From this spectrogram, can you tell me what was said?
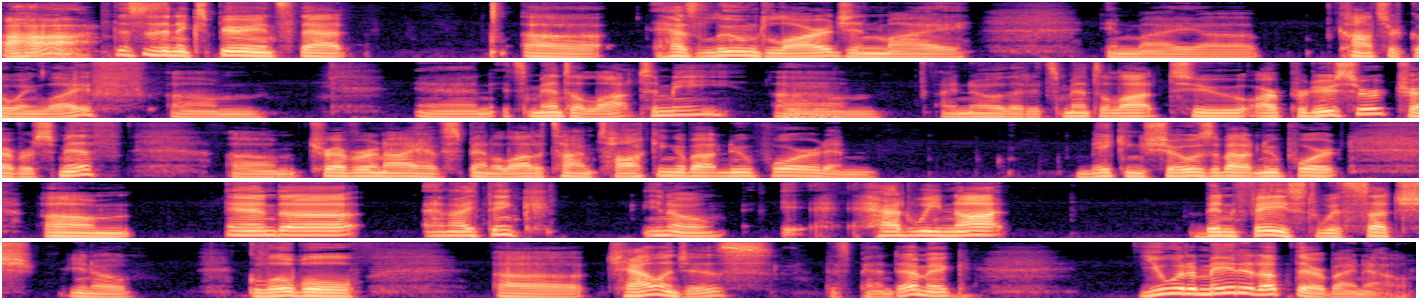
Aha. Um, this is an experience that uh, has loomed large in my in my uh, concert going life, um, and it's meant a lot to me. Mhm. Um, I know that it's meant a lot to our producer Trevor Smith. Um, Trevor and I have spent a lot of time talking about Newport and making shows about Newport, um, and uh, and I think you know had we not been faced with such you know global uh, challenges, this pandemic, you would have made it up there by now.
